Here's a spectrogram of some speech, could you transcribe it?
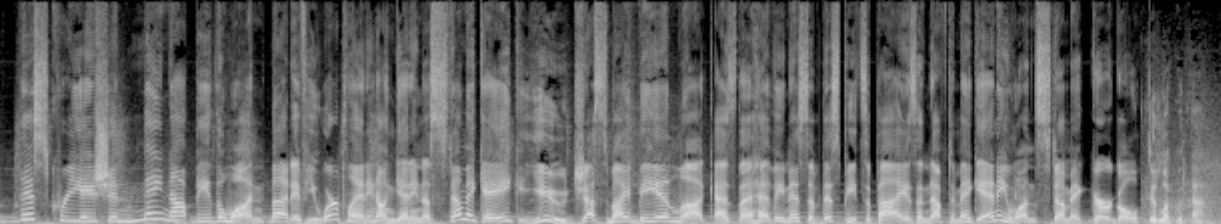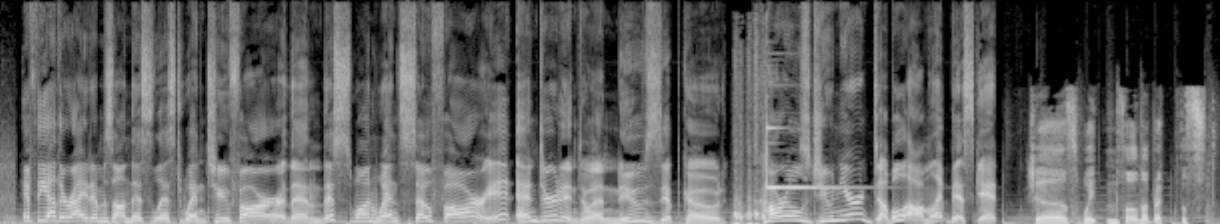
this creation may not be the one. But if you were planning on getting a stomach ache, you just might be in luck, as the heaviness of this pizza pie is enough to make anyone's stomach gurgle. Good luck with that. If the other items on this list went too far, then this one went so far it entered into a new zip code. Carl's Jr. Double Omelette Biscuit. Just waiting for my breakfast.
